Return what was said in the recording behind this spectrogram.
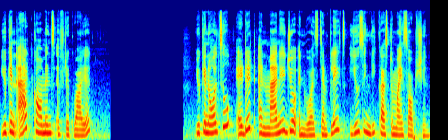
You can add comments if required. You can also edit and manage your invoice templates using the Customize option.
